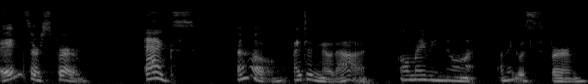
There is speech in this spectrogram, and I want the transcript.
eggs or sperm. Eggs, Oh, I didn't know that. or maybe not. I think it was sperm.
